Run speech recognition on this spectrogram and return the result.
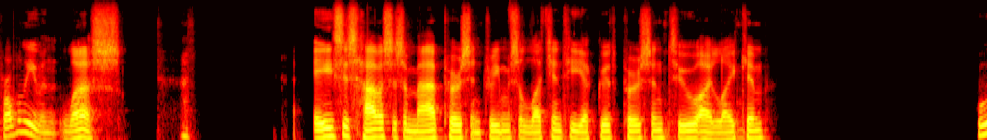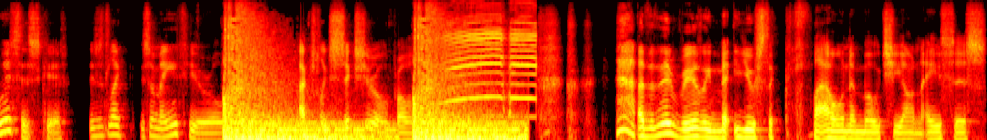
probably even less. Aces Havas is a mad person. Dream is a legend. He a good person too. I like him. Who is this kid? Is it like an eight year old? Actually, six year old probably. and then they really used the clown emoji on Aces.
